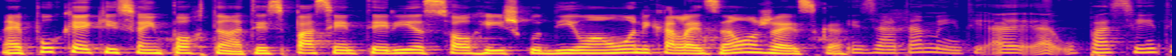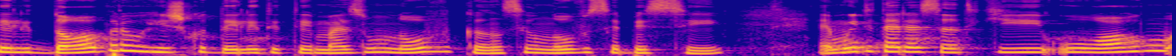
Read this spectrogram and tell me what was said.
Né? Por que, que isso é importante? Esse paciente teria só o risco de uma única lesão, Jéssica? Exatamente. O paciente ele dobra o risco dele de ter mais um novo câncer, um novo CBC. É muito interessante que o órgão,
